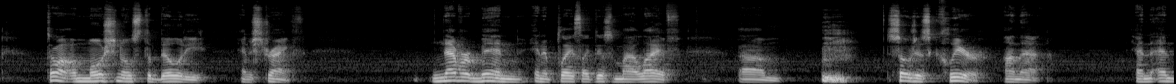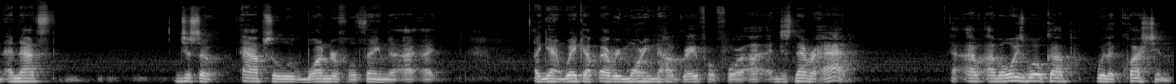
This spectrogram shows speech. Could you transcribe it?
I'm talking about emotional stability and strength. Never been in a place like this in my life. Um, so just clear on that. And, and, and that's just an absolute wonderful thing that I, I again, wake up every morning now grateful for. I, just never had. I, I've always woke up with a question.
